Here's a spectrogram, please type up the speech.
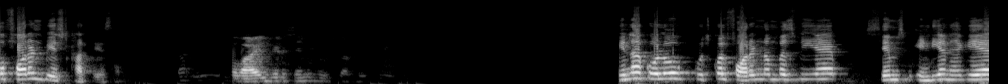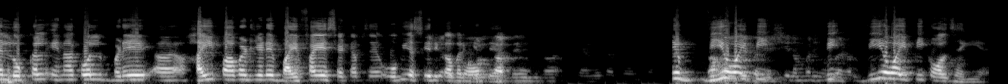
ਉਹ ਫੋਰਨ ਬੇਸਡ ਖਾਤੇ ਹੈ ਸਰ। ਮੋਬਾਈਲ ਜਿਹੜੇ ਸਿਮ ਯੂਜ਼ ਕਰਦੇ ਸੀ। ਇਹਨਾਂ ਕੋਲੋਂ ਕੁਝ ਕੋਲ ਫੋਰਨ ਨੰਬਰਸ ਵੀ ਹੈ ਸਿਮਸ ਇੰਡੀਅਨ ਹੈਗੇ ਹੈ ਲੋਕਲ ਇਹਨਾਂ ਕੋਲ ਬੜੇ ਹਾਈ ਪਾਵਰਡ ਜਿਹੜੇ ਵਾਈਫਾਈ ਸੈਟਅਪਸ ਹੈ ਉਹ ਵੀ ਅਸੀਂ ਰਿਕਵਰ Call ਕੀਤੇ ਹੈ ਕਰਦੇ ਹੋ ਜਿੱਦਾਂ ਕੈਨੇਡਾ call ਇਹ VoIP ਵਿਦੇਸ਼ੀ number ਹੀ ਹੋਵੇਗਾ। VoIP ਕਾਲਸ ਹੈਗੀ ਹੈ।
